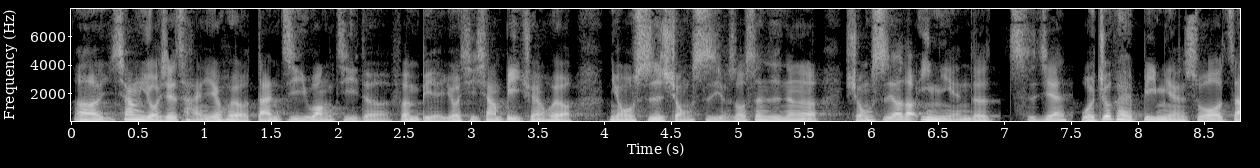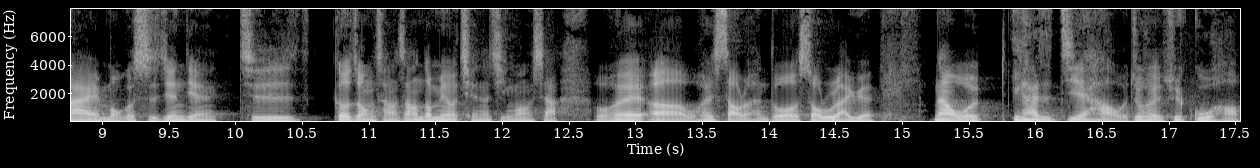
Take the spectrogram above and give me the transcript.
呃，像有些产业会有淡季旺季的分别，尤其像币圈会有牛市、熊市，有时候甚至那个熊市要到一年的时间，我就可以避免说在某个时间点，其实各种厂商都没有钱的情况下，我会呃，我会少了很多收入来源。那我一开始接好，我就可以去顾好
